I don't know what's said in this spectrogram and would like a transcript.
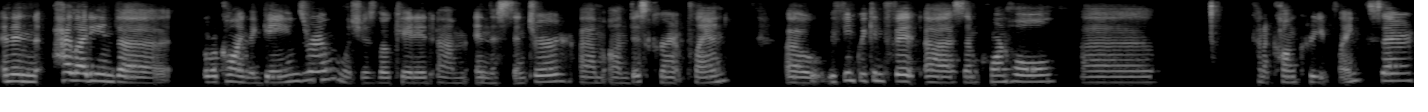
And then highlighting the, what we're calling the games room, which is located um, in the center um, on this current plan. Uh, we think we can fit uh, some cornhole uh, kind of concrete planks there,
